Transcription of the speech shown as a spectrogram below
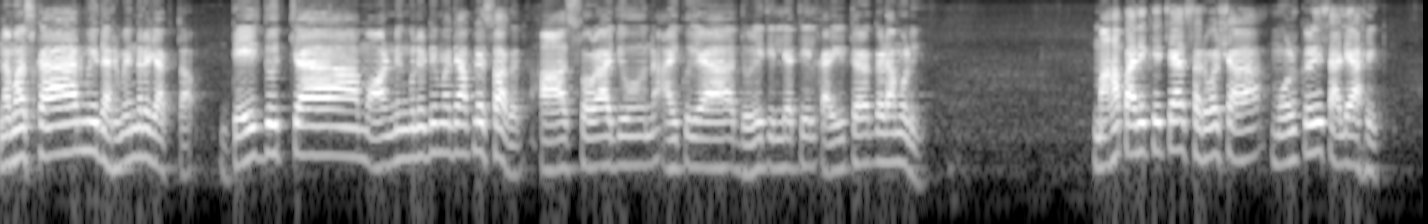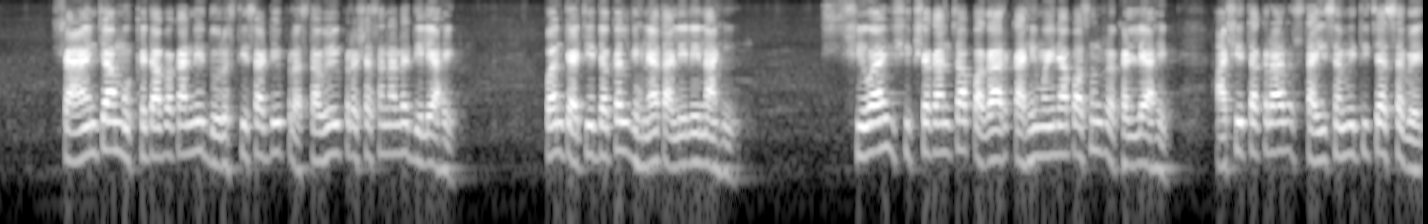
नमस्कार मी धर्मेंद्र जागताप. देशदूतच्या मॉर्निंग बुलेटिनमध्ये आपले स्वागत. आज सोळा जून ऐकूया धुळे जिल्ह्यातील काही ठळक घडामोडी. महापालिकेच्या सर्व शाळा मोडकळीस आल्या आहेत. शाळांच्या मुख्याध्यापकांनी दुरुस्तीसाठी प्रस्तावही प्रशासनाला दिले आहेत. पण त्याची दखल घेण्यात आलेली नाही. शिवाय शिक्षकांचा पगार काही महिन्यापासून रखडले आहेत. अशी तक्रार स्थायी समितीच्या सभेत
